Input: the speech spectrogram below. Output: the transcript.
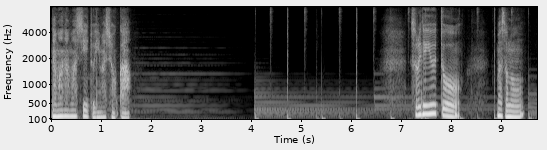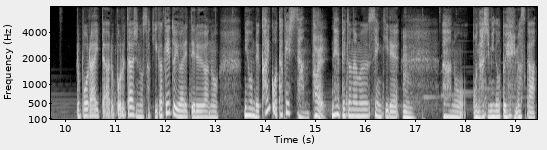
生々しいと言いましょうか。それで言うと、まあその、ルポライター、ルポルタージュの先駆けと言われている、あの、日本で海光武史さん、はい。ね、ベトナム戦記で、うんあの、おなじみのと言いますか、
